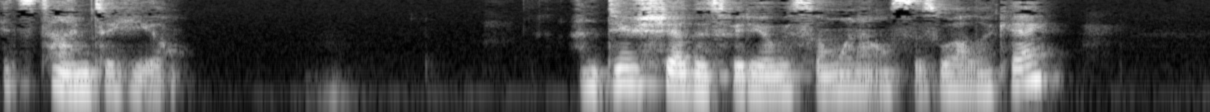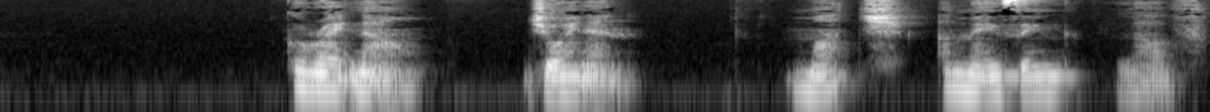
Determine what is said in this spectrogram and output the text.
It's time to heal. And do share this video with someone else as well, okay? Go right now. Join in. Much amazing love.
